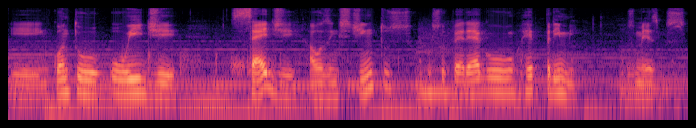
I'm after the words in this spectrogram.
E enquanto o id cede aos instintos, o superego reprime os mesmos.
